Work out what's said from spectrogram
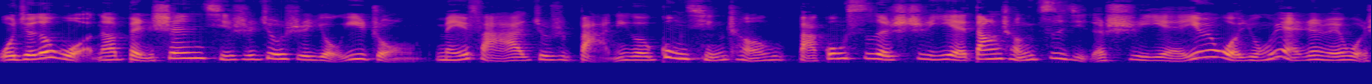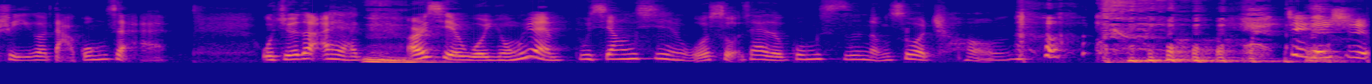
我觉得我呢本身其实就是有一种没法，就是把那个共情成把公司的事业当成自己的事业，因为我永远认为我是一个打工仔。我觉得，哎呀，而且我永远不相信我所在的公司能做成，这个是，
